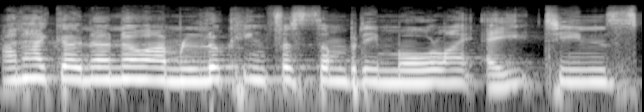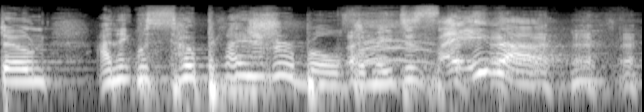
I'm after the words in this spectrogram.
And I go, no, no, I'm looking for somebody more like 18 stone. And it was so pleasurable for me to say that,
